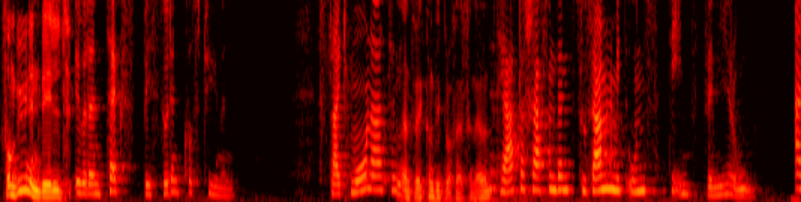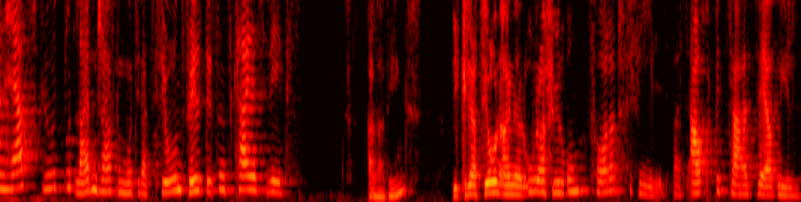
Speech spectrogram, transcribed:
vom Bühnenbild über den Text bis zu den Kostümen. Seit Monaten entwickeln die professionellen Theaterschaffenden zusammen mit uns Die Inszenierung. An Herzblut Leidenschaft und Motivation fehlt es uns keineswegs. allerdings die Kreation einer Uraufführung fordert viel, was auch bezahlt werden viel.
